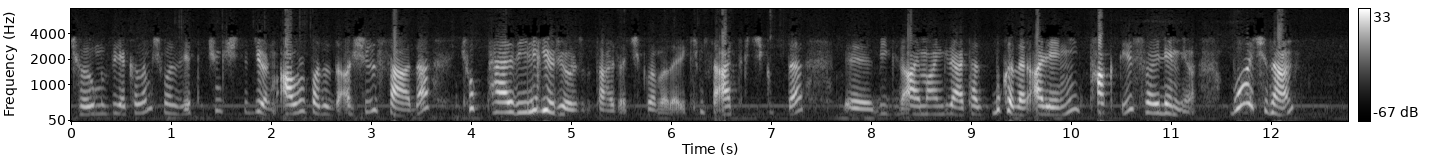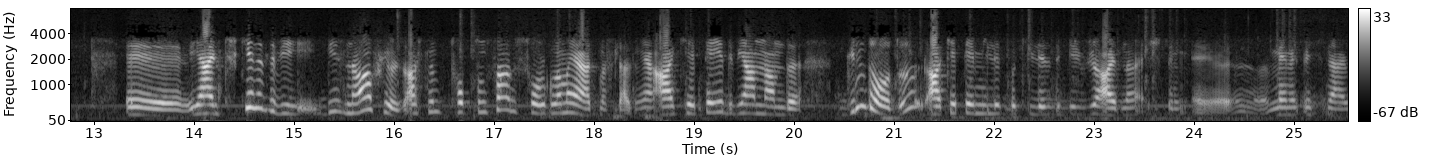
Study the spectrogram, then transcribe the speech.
çağımızı yakalamış vaziyette. Çünkü işte diyorum Avrupa'da da aşırı sağda çok perdeli görüyoruz bu tarz açıklamaları. Kimse artık çıkıp da e, bir gün Ayman Güler bu kadar aleni tak diye söylemiyor. Bu açıdan e, yani Türkiye'de de bir biz ne yapıyoruz? Aslında toplumsal bir sorgulama yaratması lazım. Yani AKP'ye de bir anlamda gün doğdu. AKP milletvekilleri de birbiri ardına işte e, Mehmet Metiner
